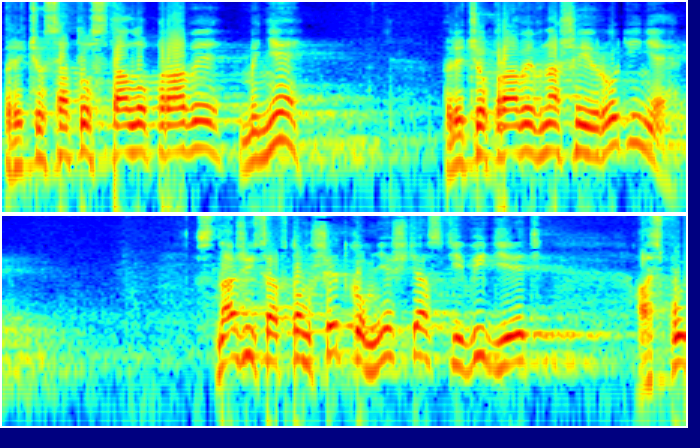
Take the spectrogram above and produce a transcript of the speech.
Prečo sa to stalo práve mne? Prečo práve v našej rodine? Snaží sa v tom všetkom nešťastí vidieť aspoň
